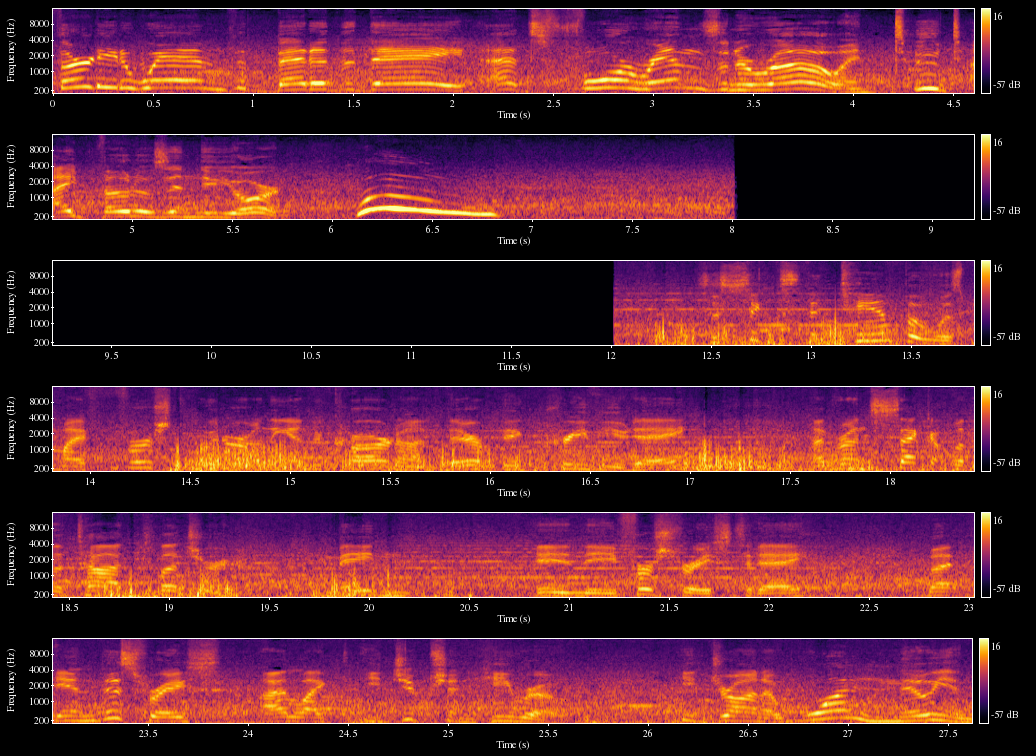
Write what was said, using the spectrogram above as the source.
30 to win, the bet of the day. That's four wins in a row and two tight photos in New York. Woo! The sixth at Tampa was my first winner on the undercard on their big preview day. I'd run second with a Todd Pletcher maiden in the first race today, but in this race, I liked Egyptian Hero. He'd drawn a $1 million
